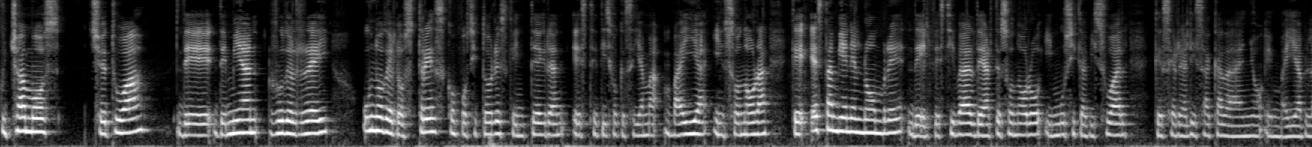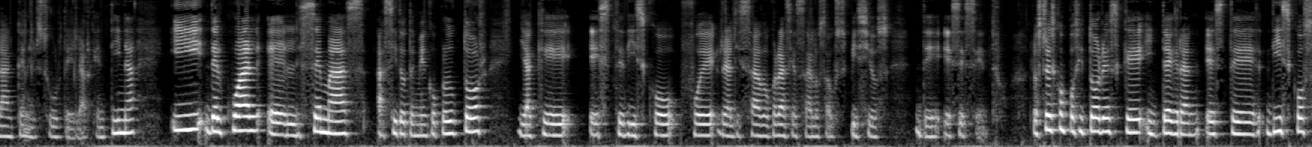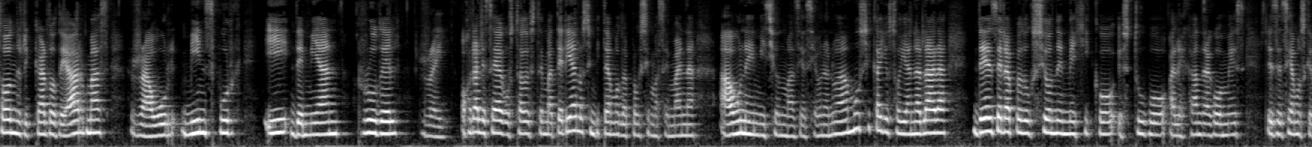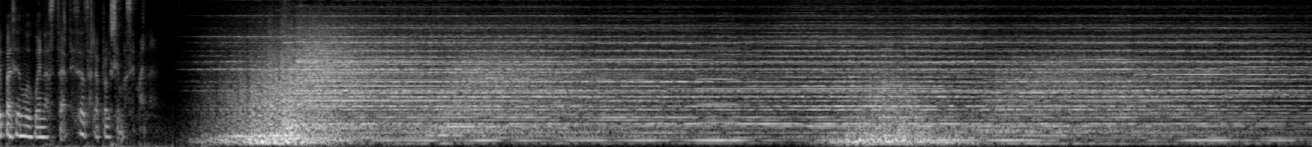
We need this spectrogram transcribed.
Escuchamos Chetua de Demian Rudel Rey, uno de los tres compositores que integran este disco que se llama Bahía Insonora, que es también el nombre del Festival de Arte Sonoro y Música Visual que se realiza cada año en Bahía Blanca, en el sur de la Argentina, y del cual el CEMAS ha sido también coproductor, ya que este disco fue realizado gracias a los auspicios de ese centro. Los tres compositores que integran este disco son Ricardo de Armas, Raúl Minsburg y Demian Rudel Rey. Ojalá les haya gustado este material. Los invitamos la próxima semana a una emisión más de Hacia una nueva música. Yo soy Ana Lara. Desde la producción en México estuvo Alejandra Gómez. Les deseamos que pasen muy buenas tardes. Hasta la próxima semana.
